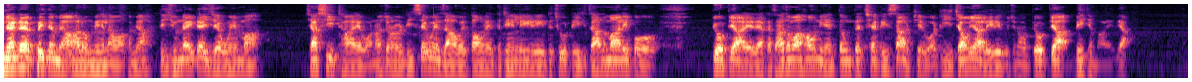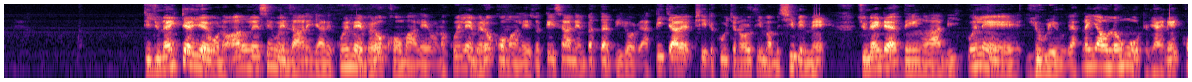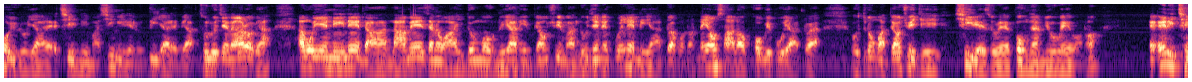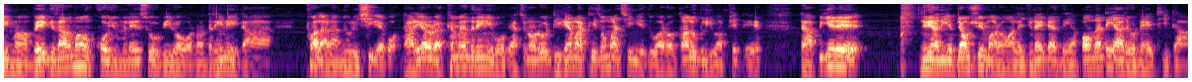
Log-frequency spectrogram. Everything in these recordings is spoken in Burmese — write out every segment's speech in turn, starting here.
United ပြည်သက်များအားလုံးမင်္ဂလာပါခင်ဗျာဒီ United ရဲဝင်းမှာရရှိထားတယ်ပေါ့နော်ကျွန်တော်တို့ဒီစိတ်ဝင်စားဝယ်ကောင်းတဲ့သတင်းလေးတွေတချို့ဒီကစားသမားတွေပေါ်ပြောပြရတဲ့ကစားသမားဟောင်းတွေရဲ့သုံးသက်ချက်တွေစသဖြင့်ပေါ့ဒီအကြောင်းအရာလေးတွေကိုကျွန်တော်ပြောပြပေးကြပါတယ်ဗျ ဒီ United ရဲ့ပေါ့နော်အားလုံးလည်းစိတ်ဝင်စားနေကြတယ်ကွင်းလေဘယ်တော့ခေါ်မှာလဲပေါ့နော်ကွင်းလေဘယ်တော့ခေါ်မှာလဲဆိုကိစ္စနဲ့ပတ်သက်ပြီးတော့ဗျာတိကျတဲ့အဖြစ်တခုကျွန်တော်တို့ဒီမှာမရှိပေမဲ့ United အသင်းကဒီကွင်းလယ်လူတွေကိုဗျာနှစ်ယောက်လုံးကိုတပြိုင်တည်းခေါ်ယူလို့ရတဲ့အခြေအနေမှာရှိနေတယ်လို့သိရတယ်ဗျဆိုလိုချင်တာကတော့ဗျာအမွေအနေနဲ့ဒါလာမယ့်ဇန်နဝါရီတို့မဟုတ်နေရာတွေပြောင်းရွှေ့မှာလိုချင်တဲ့ကွင်းလယ်နေရာအတွက်ပေါ့နော်နှစ်ယောက်စာတော့ခေါ်ပေးဖို့ရအတွက်ဟိုသူတို့မှပြောင်းရွှေ့ခြင်းရှိတယ်ဆိုတဲ့ပုံစံမျိုးပဲပေါ့နော် အဲအဲ့ဒီချိန်မှာဘယ်ကစားသမားကိုခေါ်ယူမလဲဆိုပြီးတော့ပေါ့နော်သတင်းတွေဒါထွက်လာတာမျိုးတွေရှိတယ်ပေါ့ဒါတွေကတော့ဒါ comment သတင်းတွေပေါ့ဗျာကျွန်တော်တို့ဒီထဲမှာထိဆုံးမှရှိနေသူကတော့ကာလိုပလီပါဖြစ်တယ်ဒါပြီးခဲ့တဲ့နေရာဒီအပြောင်းရွှေ့မှာတော့လည်း United အသင်းကပေါင်သန်း100ကျော်နဲ့အထိဒါ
